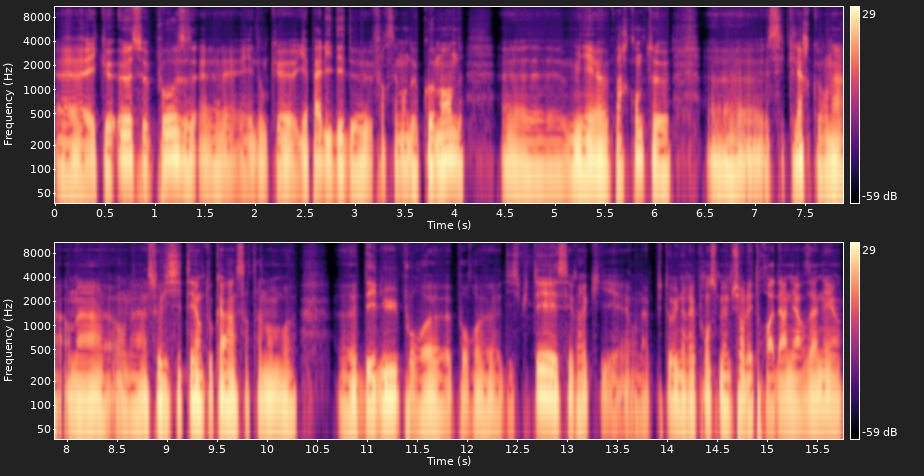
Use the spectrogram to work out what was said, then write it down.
euh, et que eux se posent euh, et donc il n'y a pas l'idée de forcément de commande euh, mais euh, par contre euh, euh, c'est clair qu'on a on a on a sollicité en tout cas un certain nombre euh, d'élus pour euh, pour euh, discuter et c'est vrai qu'on a plutôt une réponse même sur les trois dernières années hein,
